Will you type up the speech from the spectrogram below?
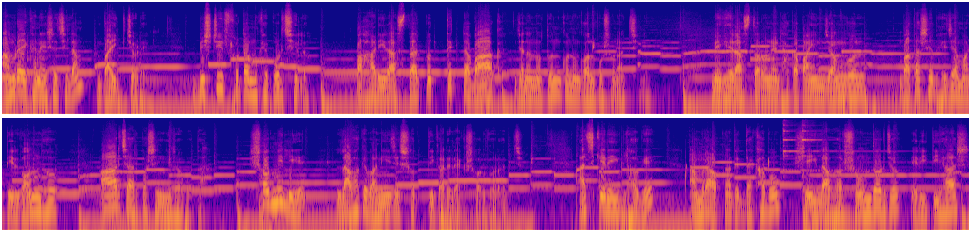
আমরা এখানে এসেছিলাম বাইক চড়ে। বৃষ্টির ফোঁটা মুখে পড়ছিল। পাহাড়ি রাস্তার প্রত্যেকটা বাঘ যেন নতুন কোনো গল্প শোনাচ্ছিল। মেঘের আস্তরণে ঢাকা পাইন জঙ্গল, বাতাসে ভেজা মাটির গন্ধ আর চারপাশের নীরবতা। সব মিলিয়ে লাভাকে বানিয়েছে সত্যিকারের এক স্বর্গরাজ্য। আজকের এই ভ্লগে আমরা আপনাদের দেখাবো সেই লাভার সৌন্দর্য, এর ইতিহাস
